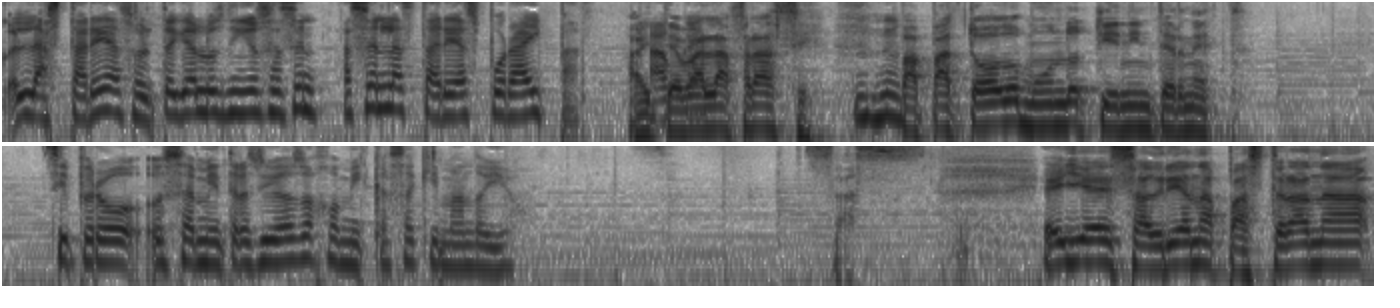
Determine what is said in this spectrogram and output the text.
las tareas. Ahorita ya los niños hacen, hacen las tareas por iPad. Ahí te Ah, va la frase. Papá, todo mundo tiene internet. Sí, pero, o sea, mientras vivas bajo mi casa, aquí mando yo. Sas. Ella es Adriana Pastrana,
